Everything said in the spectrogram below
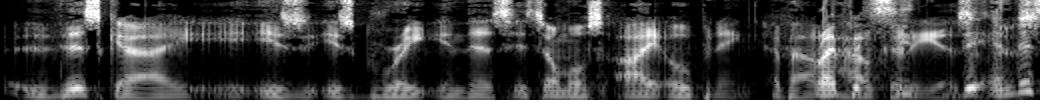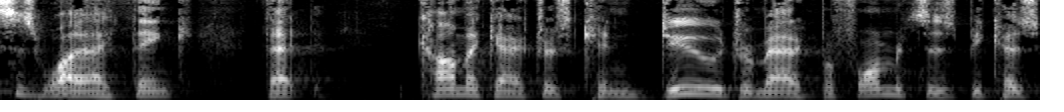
this guy is is great in this. It's almost eye-opening about how but good see, he is th- and this. is why I think that comic actors can do dramatic performances because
